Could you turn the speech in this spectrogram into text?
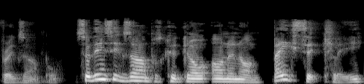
for example. So these examples could go on and on. Basically,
